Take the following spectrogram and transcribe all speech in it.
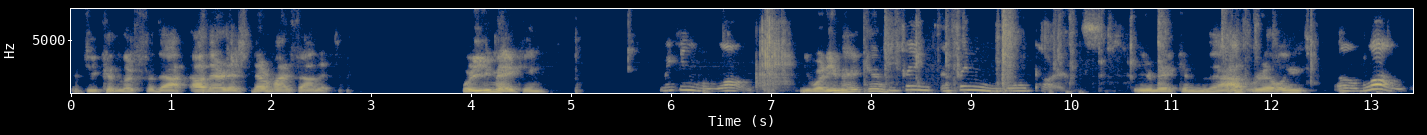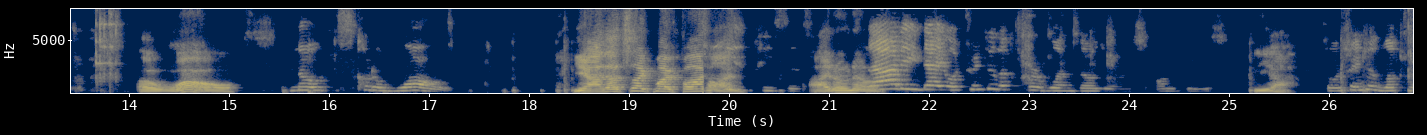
If you could look for that. Oh, there it is. Never mind, found it. What are you making? making a wall. You- What are you making? I'm putting. I'm putting wall parts. You're making that really? A wall. Oh, whoa. No, it's called a wall. Yeah, that's like my fun time. Pieces. I don't know. Daddy, Daddy, we're trying to look for one of those ones on these. Yeah, So we're trying to look for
